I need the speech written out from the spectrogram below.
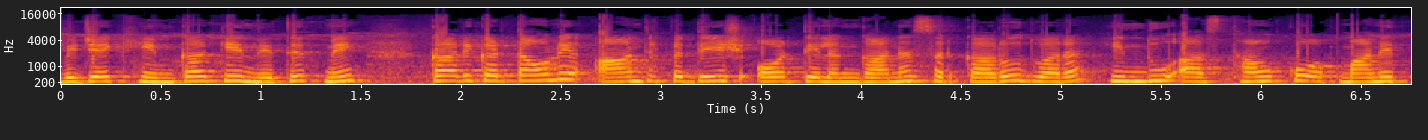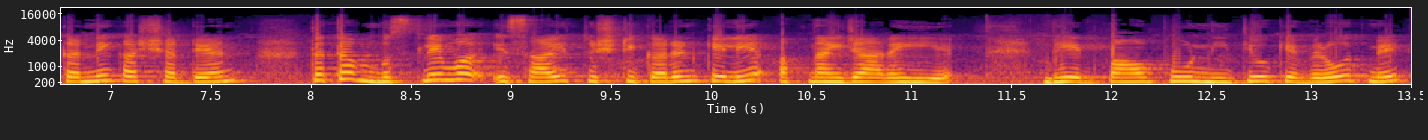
विजय खेमका के नेतृत्व में कार्यकर्ताओं ने आंध्र प्रदेश और तेलंगाना सरकारों द्वारा हिंदू आस्थाओं को अपमानित करने का षड्यंत्र तथा मुस्लिम व ईसाई तुष्टिकरण के लिए अपनाई जा रही है। भेदभावपूर्ण नीतियों के विरोध में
